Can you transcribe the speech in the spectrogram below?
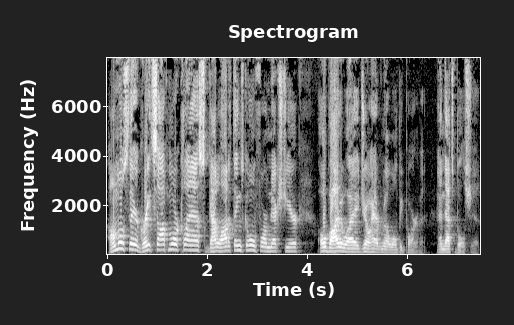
Almost there. Great sophomore class. Got a lot of things going for him next year. Oh, by the way, Joe Habermill won't be part of it. And that's bullshit.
